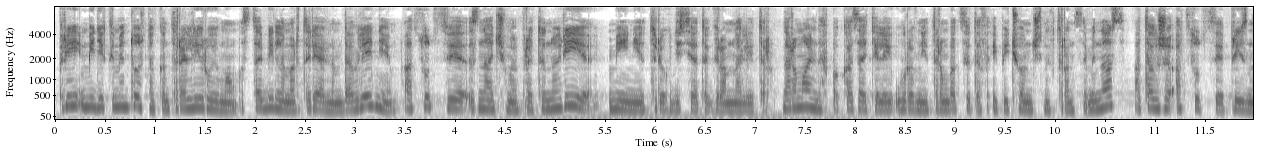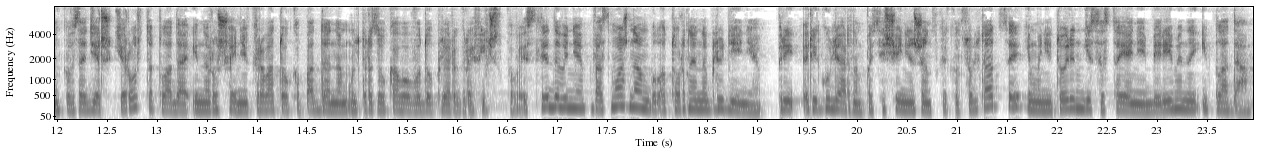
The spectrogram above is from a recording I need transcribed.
При медикаментозно контролируемом стабильном артериальном давлении, отсутствие значимой протеинурии менее 0,3 грамм на литр, нормальных показателей уровней тромбоцитов и печеночных трансаминаз, а также отсутствие признаков задержки роста плода и нарушения кровотока по данным ультразвукового доплерографического клинического исследования возможно амбулаторное наблюдение при регулярном посещении женской консультации и мониторинге состояния беременной и плода.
